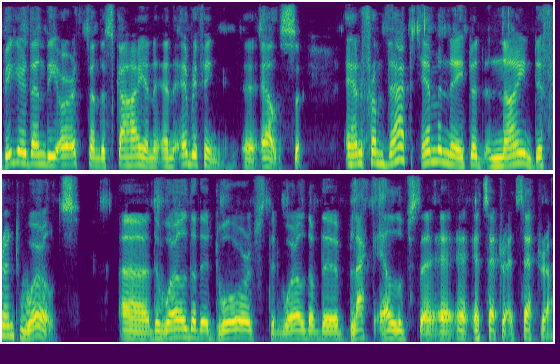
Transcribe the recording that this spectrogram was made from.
bigger than the earth and the sky and, and everything uh, else. And from that emanated nine different worlds. Uh, the world of the dwarves, the world of the black elves, etc., uh, etc. Et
